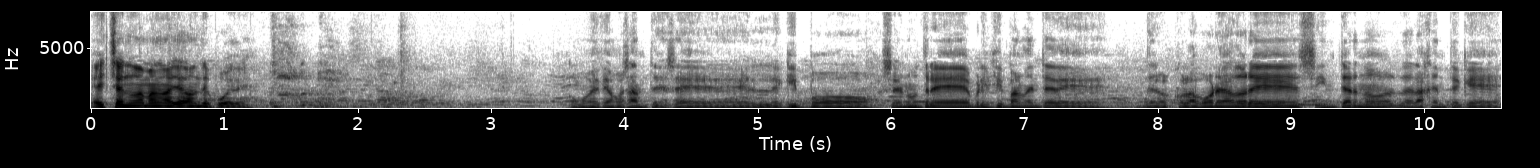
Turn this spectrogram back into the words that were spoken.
echando una mano allá donde puede. Como decíamos antes, eh, el equipo se nutre principalmente de, de los colaboradores internos, de la gente que,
